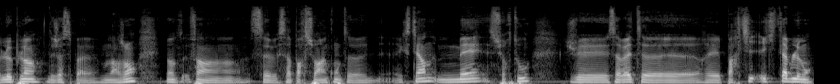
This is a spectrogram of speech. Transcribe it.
le plein, déjà c'est pas mon argent, enfin ça part sur un compte externe, mais surtout je vais, ça va être réparti équitablement.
